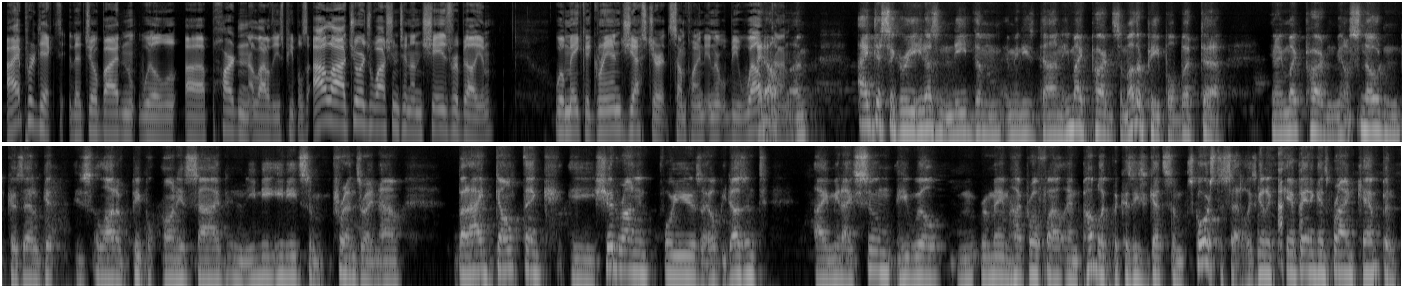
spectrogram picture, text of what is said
I predict that Joe Biden will uh, pardon a lot of these people's, a la George Washington on Shays' Rebellion. Will make a grand gesture at some point, and it will be well I done. I'm, I disagree. He doesn't need them. I mean, he's done. He might pardon some other people, but uh, you know, he might pardon you know Snowden because that'll get his, a lot of people on his side, and he need he needs some friends right now. But I don't think he should run in four years. I hope he doesn't. I mean, I assume he will remain high profile and public because he's got some scores to settle. He's going to campaign against Brian Kemp and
